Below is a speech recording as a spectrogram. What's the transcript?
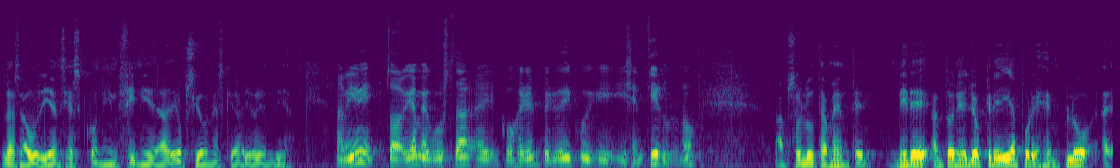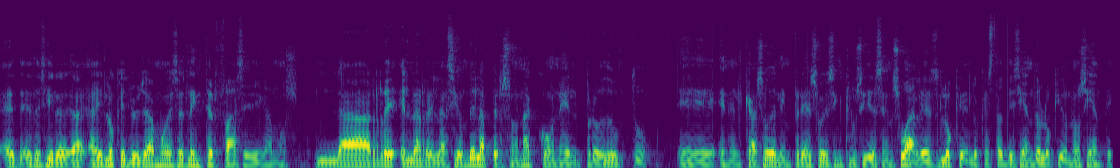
las audiencias con infinidad de opciones que hay hoy en día. A mí todavía me gusta eh, coger el periódico y, sentirlo, ¿no? Absolutamente. Mire, Antonio, yo creía, por ejemplo, eh, es decir, ahí lo que yo llamo esa es la interfase, digamos, la, la relación de la persona con el producto. Eh, en el caso del impreso es inclusive sensual, es lo que, lo que estás diciendo, lo que uno siente.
